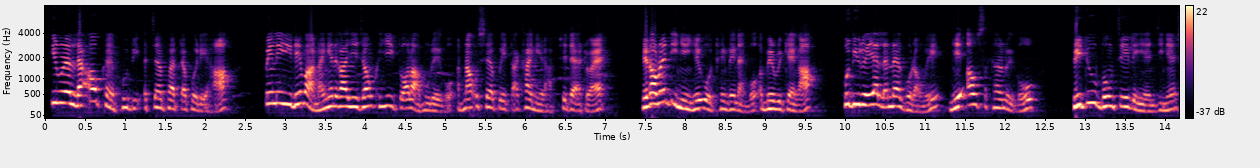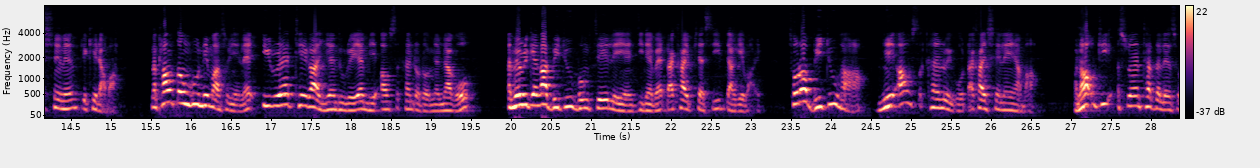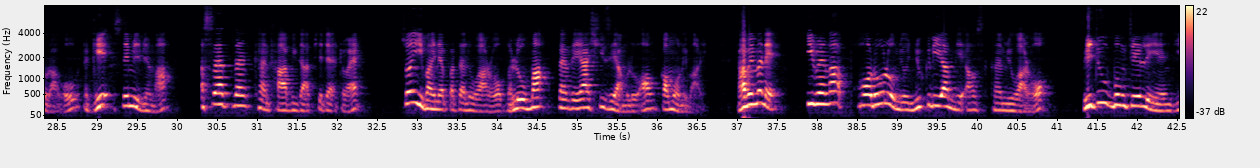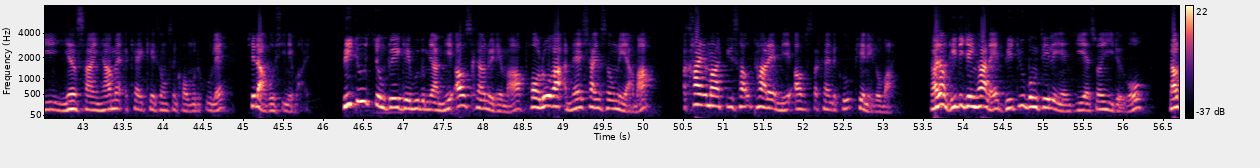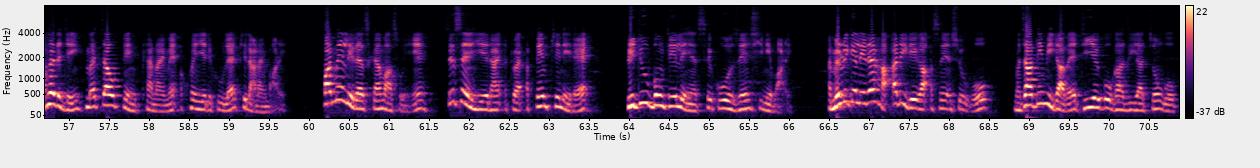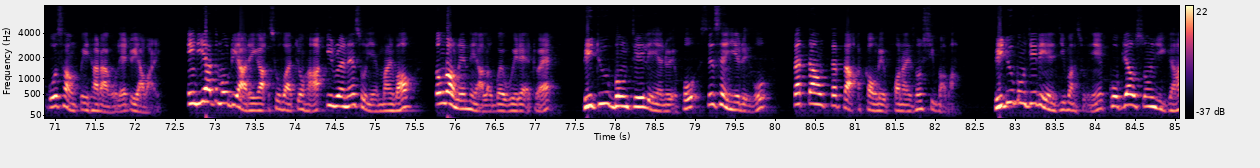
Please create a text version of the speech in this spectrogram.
အီရန်လက်အောက်ခံဟူဒီအကြံဖတ်တပ်ဖွဲ့တွေဟာပင်လီရီထဲမှာနိုင်ငံတကာရေကြောင်းခရီးသွားလာမှုတွေကိုအနှောက်အယှက်ပေးတိုက်ခိုက်နေတာဖြစ်တဲ့အတွက်ဒေတာရင်းတည်ငြိမ်ရေးကိုထိန်းသိမ်းနိုင်ဖို့အမေရိကန်ကဟူဒီတွေရဲ့လက်နက်ကိုယ်တောင်တွေမြေအောက်စခန်းတွေကို B2 ဘုံကျေးလေယံကြီးနဲ့ရှင်းလင်းပစ်ခဲ့တာပါ2003ခုနှစ်မှာဆိုရင်လည်းအီရတ်ထေကရန်သူတွေရဲ့မြေအောက်စခန်းတော်တော်များများကိုအမေရိကန်က B2 ဘုံကျေးလေယံကြီးနဲ့ပဲတိုက်ခိုက်ဖျက်ဆီးပြခဲ့ပါတယ်ဆိုတော့ B2 ဟာမြေအောက်စခန်းတွေကိုတိုက်ခိုက်ရှင်းလင်းရမှာဘလောက်အထိအစွမ်းထက်တယ်လဲဆိုတာကိုတကယ့်အစစ်မြေပြင်မှာအဆက်အသန်းခံထားပြီးသားဖြစ်တဲ့အတွက်စွမ်းရည်ပိုင်းနဲ့ပတ်သက်လို့ကတော့ဘလို့မှတန်တရားရှိစရာမလိုအောင်ကောင်းမွန်နေပါတယ်ဒါပေမဲ့လည်းအီရန်ကဖော်တိုးလိုမျိုးနျူကလ িয়ার မြေအောက်စခန်းမျိုးကတော့ B2 ဘုံကျေးလေယံကြီးရင်ဆိုင်ရမယ့်အခက်အခဲဆုံးစင်ခေါ်မှုတစ်ခုလည်းဖြစ်လာဖို့ရှိနေပါတယ် B2 ကြုံတွေ့ခဲ့မှုသမျှမြေအောက်စခန်းတွေထဲမှာဖော်တိုးကအနည်းဆိုင်ဆုံးနေရာမှာအခိုင်အမာတိဆောက်ထားတဲ့မြေအောက်စခန်းတစ်ခုဖြစ်နေလို့ပါဒါကြောင့်ဒီတစ်ချိန်ကလည်း B2 ဘုံကျေးလေယံကြီးရဲ့စွမ်းရည်တွေကိုနောက်ထပ်တစ်ချိန်မှတ်ကြောက်တင်ခံနိုင်မဲ့အခွင့်အရေးတစ်ခုလည်းဖြစ်လာနိုင်ပါတယ်။ White လေတဲ့စကန်မှာဆိုရင်စစ်စင်ရေးတိုင်းအတွက်အသင်းဖြစ်နေတဲ့ B2 ဘုံကျေးလေယံစစ်ကိုစင်းရှိနေပါတယ်။ American လေတဲ့ဟာအဲ့ဒီတွေကအစင်းအရှုပ်ကို မကြတိမီကပဲဒီယေကိုဂါဇီယာကျွန်းကိုပို့ဆောင်ပေးထားတာကိုလည်းတွေ့ရပါတယ်။အိန္ဒိယသမုဒ္ဒရာတွေကအဆိုပါကျွန်းဟာအီရန်နဲ့ဆိုရင်မိုင်ပေါင်း3200လောက်ပဲဝေးတဲ့အတွက် B2 ဘုံကျေးလေယံတွေအဖို့စစ်စင်ရေးတွေကိုတက်တောင့်တက်တာအကောင့်တွေဖော်နိုင်ဆုံးရှိပါပါ။ B2 ဘုံကျေးလေယံကြီးမှာဆိုရင်ကိုပြောက်စွန်းကြီးက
